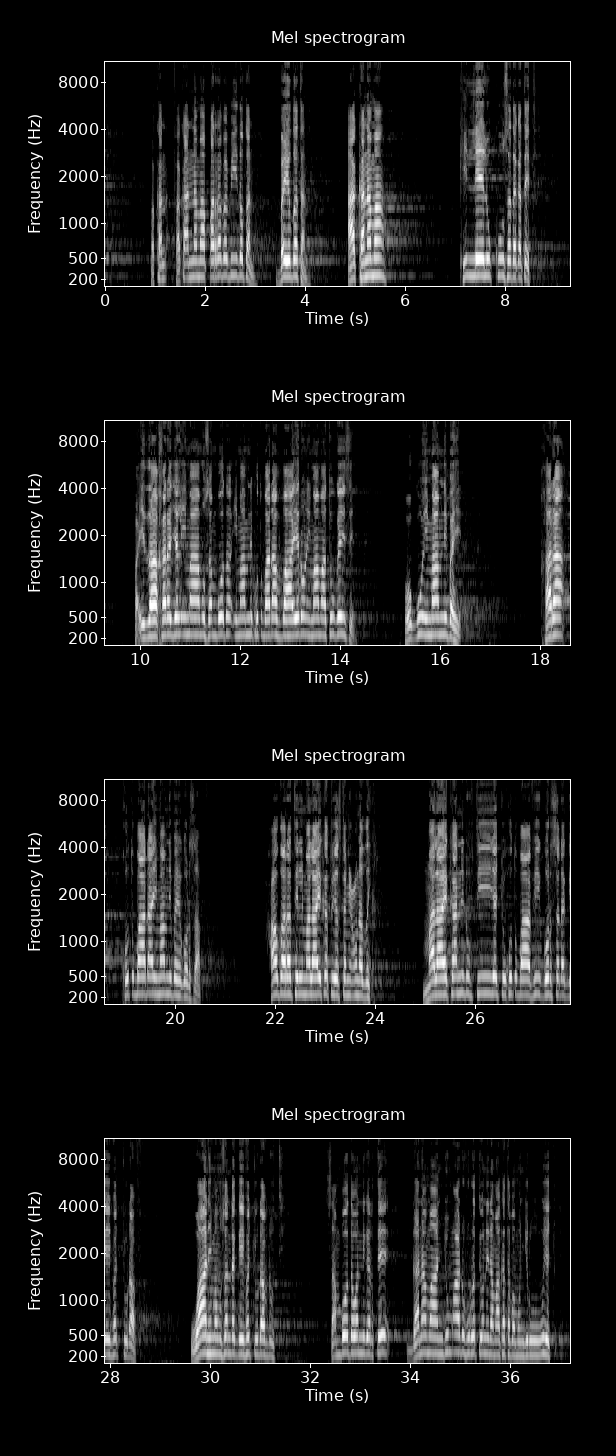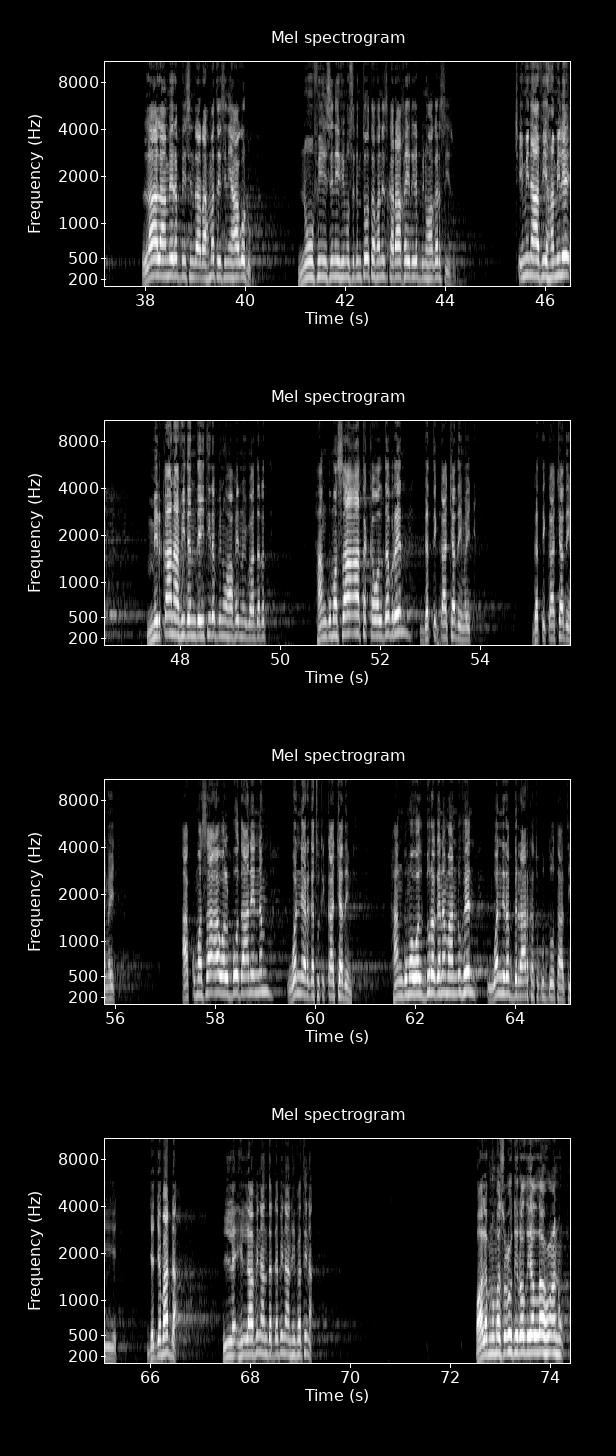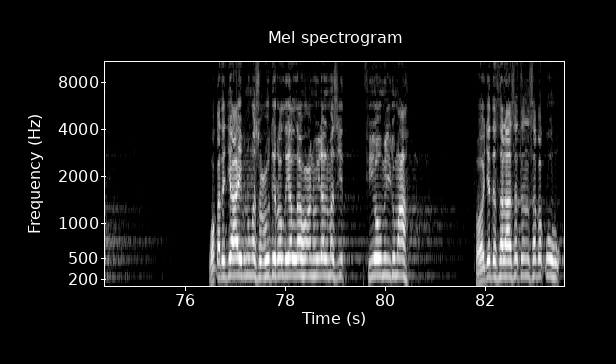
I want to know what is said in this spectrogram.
فكان فكأنما قرب بيضة بيضة أكنما كل لكو صدقتت فإذا خرج الإمام سنبوت إمام خطبة راف بهايرون إمام أتو گيسي هوگو إمام به خرا خطبة دا إمام به قرصاف حضرت الملائكة يستمعون الذكر ملائكان دفتي جچو خطبا في غرس دغيفتشو داف وان هم مسن دغيفتشو داف دفتي۔ سمبو دواني غرتي غنمان جمعة دفرت وني لما كتب منجرو يچو laalaamee rabbi isinirraa rahmata isinii haa godhu nuufi isinii fi muslimtoota hafanis karaa khayrii rabbi nu agarsiisu ciminaa fi hamilee mirqaanaa fi dandeeytii rabbi nu haa kennu ibaada irratti hanguma saa'aa takka wal dabreen gaxxiqqaachaa deema jechuudha. Gaxxiqqaachaa deema jechuudha. Akkuma saa'aa wal booda aaneen namni wanni argatu xiqqaachaa deemti. Hanguma wal dura ganamaan dhufeen wanni rabbi irraa harkatu guddoo taatii jechuudha. Jajjabaadhaa. Laafinaan dadhabinaan hifatina. قال ابن مسعود رضي الله عنه وقد جاء ابن مسعود رضي الله عنه إلى المسجد في يوم الجمعة فوجد ثلاثة سبقوه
